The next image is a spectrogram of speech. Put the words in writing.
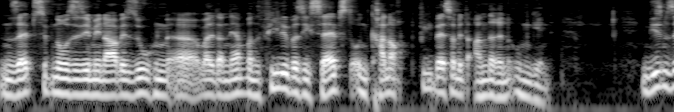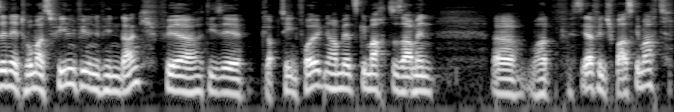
ein Selbsthypnose-Seminar besuchen, äh, weil dann lernt man viel über sich selbst und kann auch viel besser mit anderen umgehen. In diesem Sinne, Thomas, vielen, vielen, vielen Dank für diese, ich glaube, zehn Folgen haben wir jetzt gemacht zusammen. Äh, hat sehr viel Spaß gemacht.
